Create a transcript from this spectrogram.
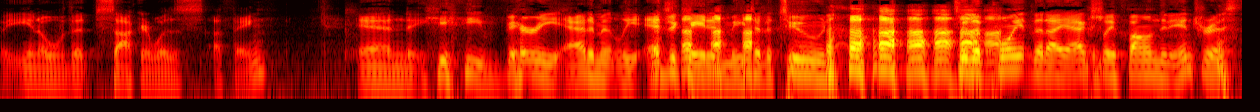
you know, that soccer was a thing. And he, he very adamantly educated me to the tune to the point that I actually found an interest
